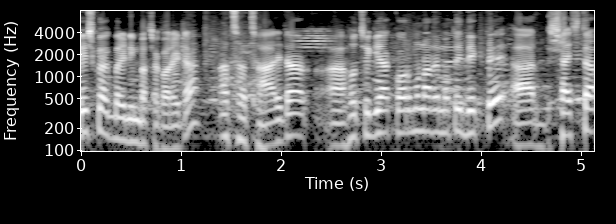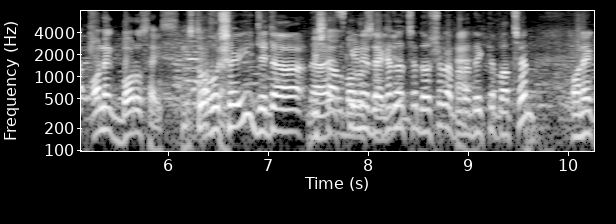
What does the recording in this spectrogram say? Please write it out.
বেশ কয়েকবার ডিম বাচ্চা করা এটা। আচ্ছা আচ্ছা। আর এটা হচ্ছে গিয়া কর্মনারের মতোই দেখতে আর সাইজটা অনেক বড় সাইজ? অবশ্যই যেটা বিশাল স্ক্রিনে দেখা যাচ্ছে দর্শক আপনারা হ্যাঁ। দেখতে পাচ্ছেন অনেক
